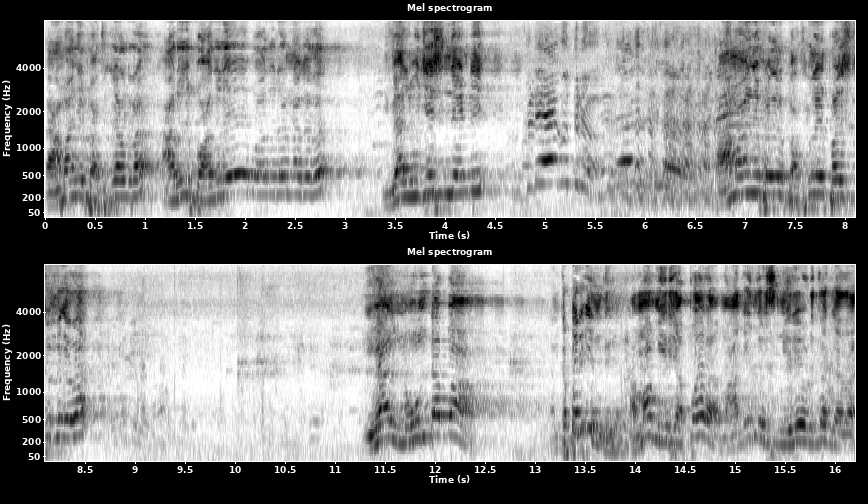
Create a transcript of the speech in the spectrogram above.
సామాన్యులు బతకగలరా ఆ రోజు బాధుడే బాధుడు అన్నావు కదా. ఇవాళ నువ్వు చేసింది ఏంటి? సామాన్య ప్రజలు బతకలేని పరిస్థితి ఉంది కదా. ఇవాళ నూనె డబ్బా. ఎంత పెరిగింది? అమ్మ మీరు చెప్పాలా? మాకేం తెలుసు మీరే అడుగుతారు కదా.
